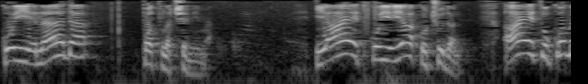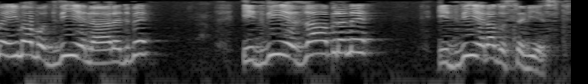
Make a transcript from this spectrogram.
koji je nada potlačenima. I ajet koji je jako čudan. Ajet u kome imamo dvije naredbe i dvije zabrane i dvije radosne vijesti.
